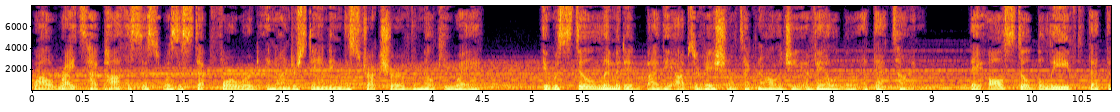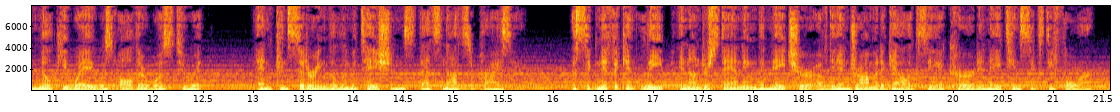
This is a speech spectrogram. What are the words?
While Wright's hypothesis was a step forward in understanding the structure of the Milky Way, it was still limited by the observational technology available at that time. They all still believed that the Milky Way was all there was to it, and considering the limitations, that's not surprising. A significant leap in understanding the nature of the Andromeda Galaxy occurred in 1864,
